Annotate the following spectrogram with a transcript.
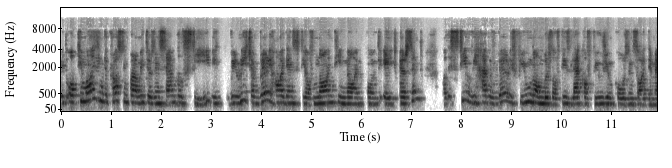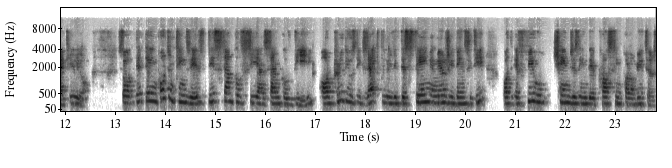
With optimizing the processing parameters in sample C, we, we reach a very high density of 99.8%, but still we have a very few numbers of these lack of fusion pores inside the material. So the, the, important thing is this sample C and sample D are produced exactly with the same energy density, but a few changes in the processing parameters.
